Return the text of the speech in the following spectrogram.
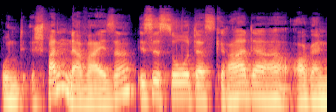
Und spannenderweise ist es so, dass gerade Organisationen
